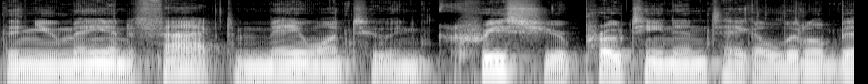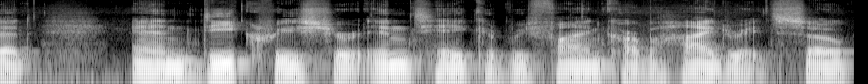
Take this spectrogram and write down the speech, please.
then you may in fact may want to increase your protein intake a little bit and decrease your intake of refined carbohydrates. So,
